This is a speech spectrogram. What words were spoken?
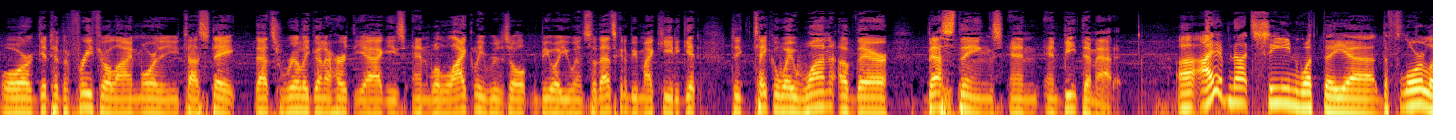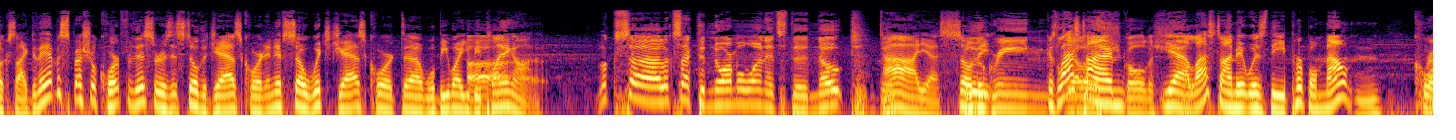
or get to the free throw line more than Utah State, that's really going to hurt the Aggies and will likely result in BYU win. So that's going to be my key to get to take away one of their best things and and beat them at it. Uh, I have not seen what the uh, the floor looks like. Do they have a special court for this, or is it still the Jazz court? And if so, which Jazz court uh, will BYU be uh, playing on? Looks uh, looks like the normal one. It's the note. The ah, yes. So blue, the green, because last time, goldish. yeah, note. last time it was the Purple Mountain court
